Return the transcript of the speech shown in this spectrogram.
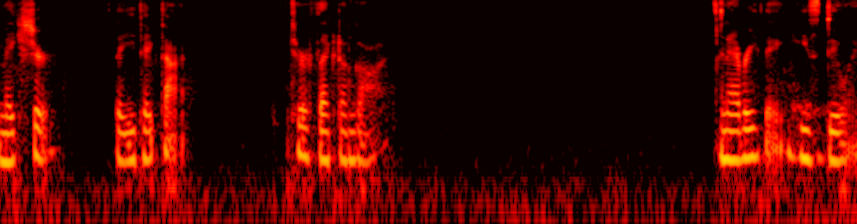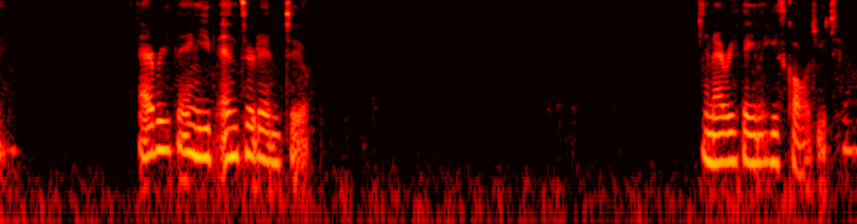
make sure that you take time to reflect on God and everything He's doing, everything you've entered into, and everything that He's called you to.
